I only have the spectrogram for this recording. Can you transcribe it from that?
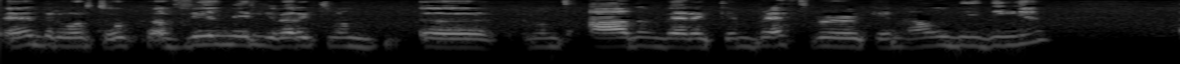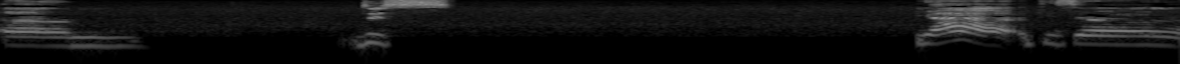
Hè, er wordt ook veel meer gewerkt rond, uh, rond ademwerk en breathwork en al die dingen. Um, dus ja, het is uh,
